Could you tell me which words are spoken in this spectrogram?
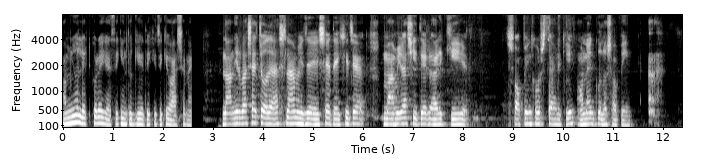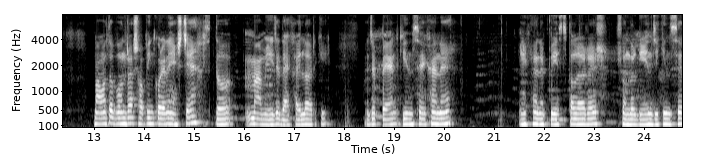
আমিও লেট করে গেছি, কিন্তু গিয়ে দেখি যে কেউ আসে না নানির বাসায় চলে আসলাম, এই যে এসে দেখি যে মামিরা শীতের আর কি শপিং করছে আর কি, অনেকগুলো শপিং মামা তো বোনরা শপিং করে নিয়ে এসছে, তো মামি এই যে দেখাইলো আর কি। এই যে প্যান্ট কিনছে এখানে এখানে পেস্ট কালারের। সুন্দর গেঞ্জি কিনছে,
